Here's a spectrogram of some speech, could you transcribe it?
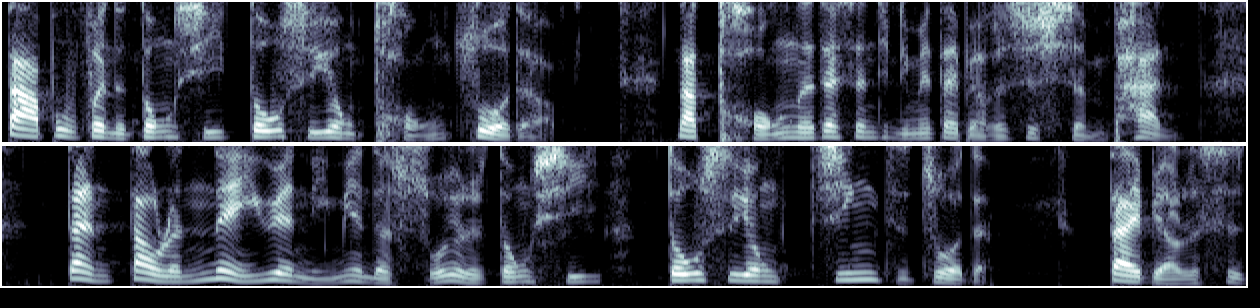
大部分的东西都是用铜做的。那铜呢，在圣经里面代表的是审判，但到了内院里面的所有的东西都是用金子做的，代表的是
